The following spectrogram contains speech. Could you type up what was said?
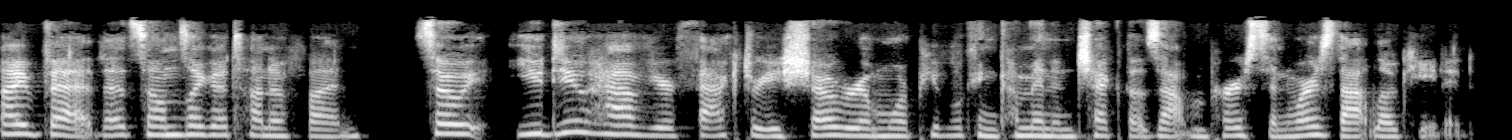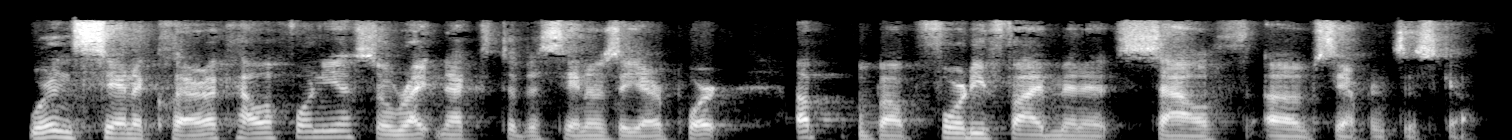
I bet that sounds like a ton of fun. So you do have your factory showroom where people can come in and check those out in person. Where's that located? We're in Santa Clara, California, so right next to the San Jose airport up about 45 minutes south of San Francisco.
